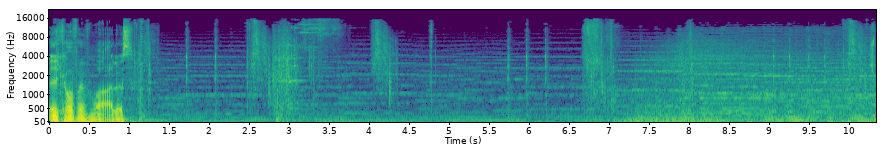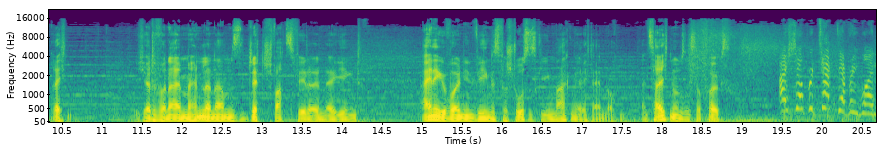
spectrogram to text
Ich kaufe einfach mal alles. Sprechen. Ich hörte von einem Händler namens Jet Schwarzfeder in der Gegend. Einige wollen ihn wegen des Verstoßes gegen Markenrecht einlocken. Ein Zeichen unseres Erfolgs. I shall protect everyone.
